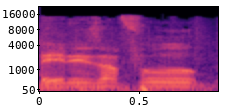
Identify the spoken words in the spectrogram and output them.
Et les infos,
